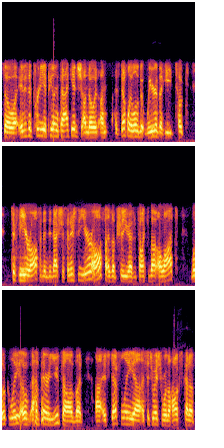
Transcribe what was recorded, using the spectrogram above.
So uh, it is a pretty appealing package. I know it, um, it's definitely a little bit weird that he took took the year off and then didn't actually finish the year off, as I'm sure you guys have talked about a lot locally out there in Utah. But uh, it's definitely uh, a situation where the Hawks kind of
